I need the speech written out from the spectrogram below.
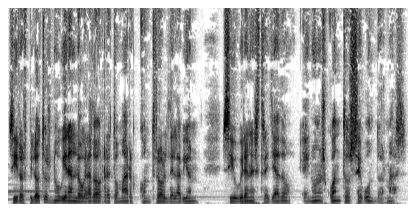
Si los pilotos no hubieran logrado retomar control del avión, se hubieran estrellado en unos cuantos segundos más,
